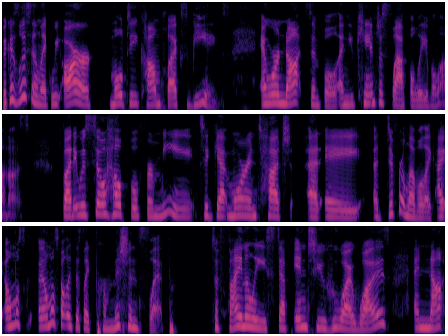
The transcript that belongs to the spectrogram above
Because listen, like we are multi-complex beings and we're not simple and you can't just slap a label on us. But it was so helpful for me to get more in touch at a a different level like i almost i almost felt like this like permission slip to finally step into who i was and not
